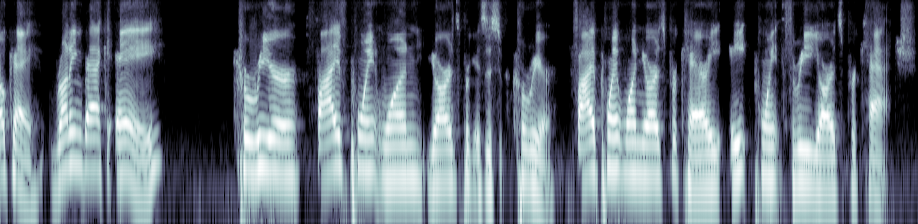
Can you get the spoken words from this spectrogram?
okay, running back A, career 5.1 yards per. Is this career 5.1 yards per carry, 8.3 yards per catch.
